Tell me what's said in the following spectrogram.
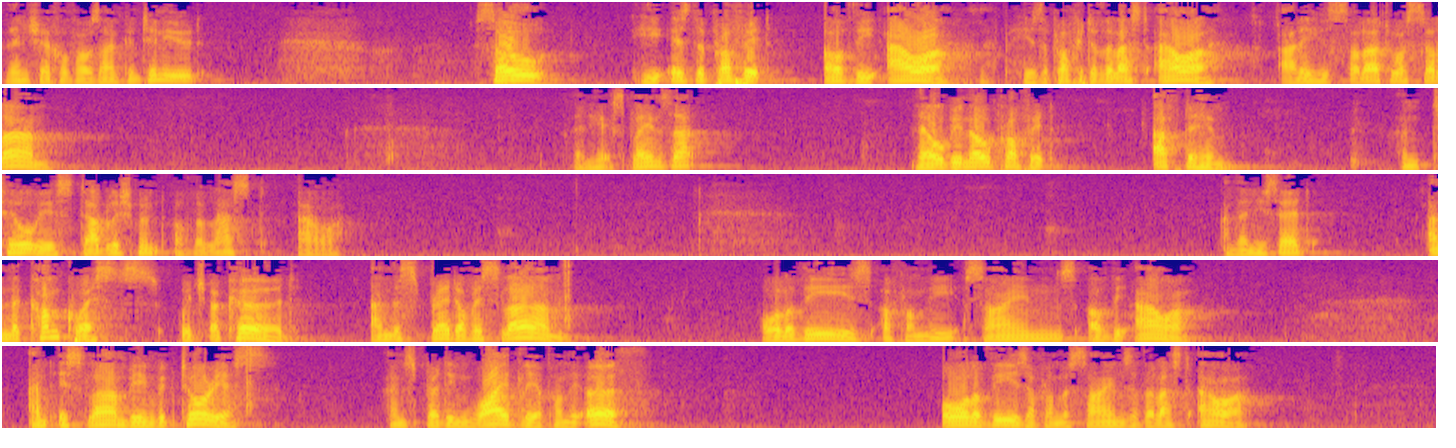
Then Shaykh al-Fawzan continued, so he is the prophet of the hour. He is the prophet of the last hour. Alayhi salatu wassalam. Then he explains that there will be no prophet after him until the establishment of the last hour. And then he said, and the conquests which occurred and the spread of Islam, all of these are from the signs of the hour. And Islam being victorious and spreading widely upon the earth, all of these are from the signs of the last hour.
